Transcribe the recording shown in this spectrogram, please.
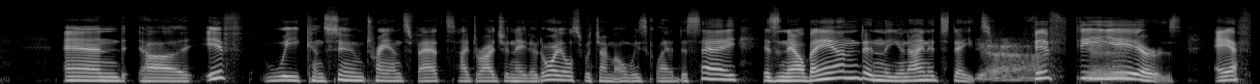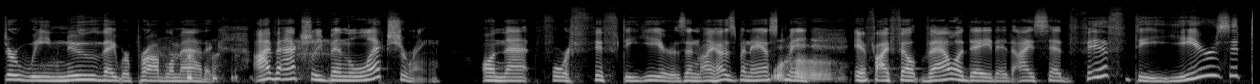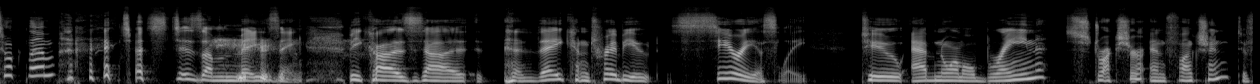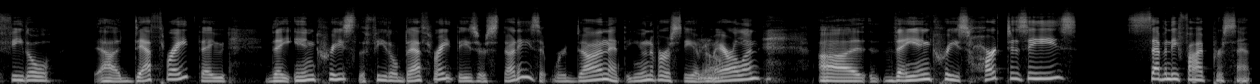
and uh, if we consume trans fats, hydrogenated oils, which I'm always glad to say is now banned in the United States. Yeah. 50 yeah. years after we knew they were problematic. I've actually been lecturing on that for 50 years. And my husband asked Whoa. me if I felt validated. I said, 50 years it took them? it just is amazing because uh, they contribute seriously to abnormal brain structure and function, to fetal uh, death rate. They they increase the fetal death rate. These are studies that were done at the University of yeah. Maryland. Uh, they increase heart disease 75%.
